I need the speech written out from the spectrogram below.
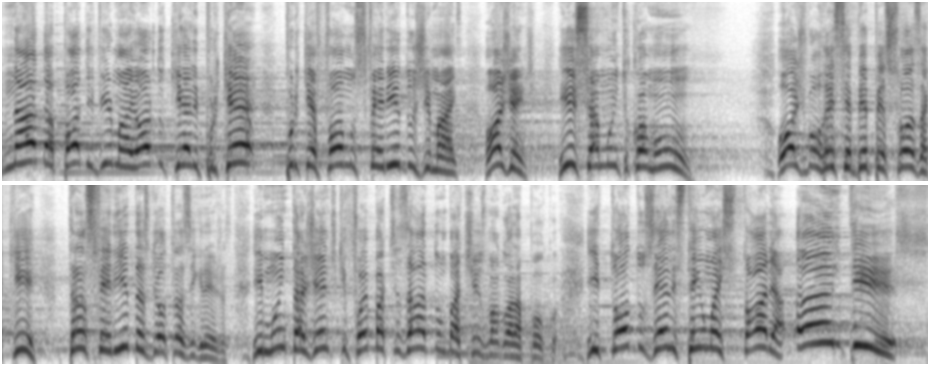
nada pode vir maior do que ele. Por quê? Porque fomos feridos demais. Ó, oh, gente, isso é muito comum. Hoje vou receber pessoas aqui transferidas de outras igrejas e muita gente que foi batizada num batismo agora há pouco. E todos eles têm uma história antes.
